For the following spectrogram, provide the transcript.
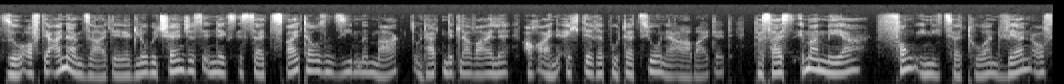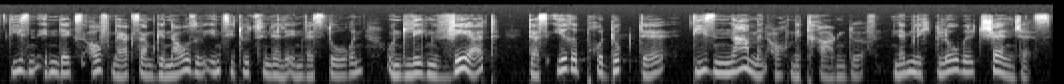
So, auf der anderen Seite, der Global Changes Index ist seit 2007 im Markt und hat mittlerweile auch eine echte Reputation erarbeitet. Das heißt, immer mehr Fondsinitiatoren werden auf diesen Index aufmerksam, genauso wie institutionelle Investoren und legen Wert, dass ihre Produkte diesen Namen auch mittragen dürfen, nämlich Global Changes.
